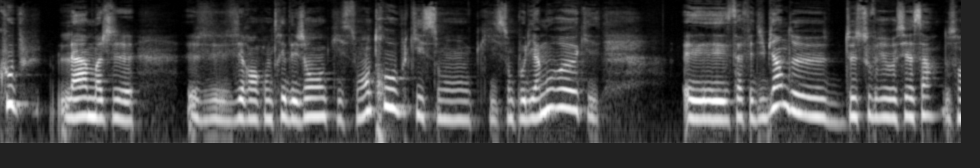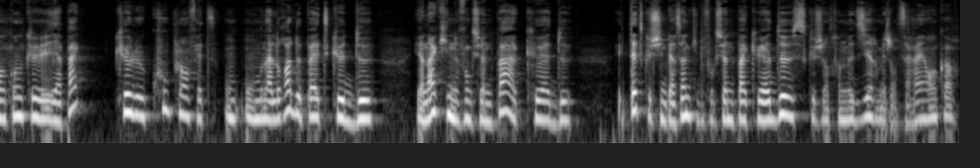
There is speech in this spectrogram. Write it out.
couple, là, moi, j'ai rencontré des gens qui sont en trouble, qui sont, qui sont polyamoureux, qui... et ça fait du bien de, s'ouvrir aussi à ça, de se rendre compte qu'il n'y a pas que le couple en fait. On, a le droit de pas être que deux. Il y en a qui ne fonctionnent pas que à deux. Et peut-être que je suis une personne qui ne fonctionne pas que à deux, ce que je suis en train de me dire, mais j'en sais rien encore.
